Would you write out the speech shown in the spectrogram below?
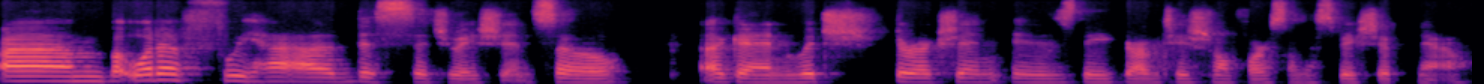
Um, but what if we had this situation? So again, which direction is the gravitational force on the spaceship now?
